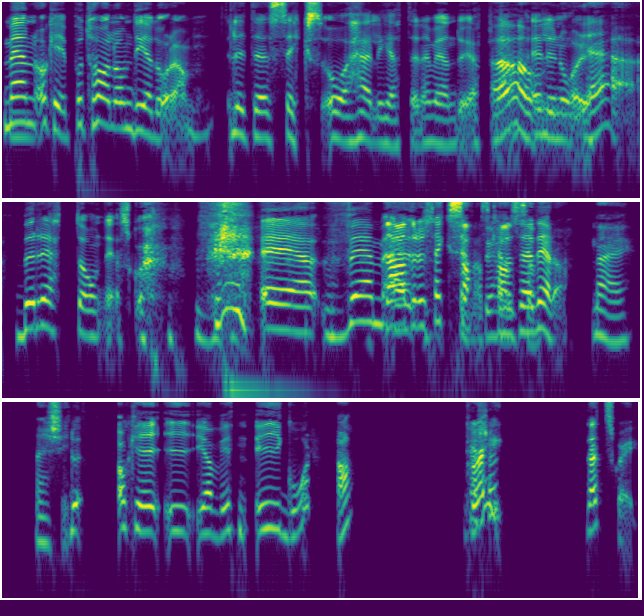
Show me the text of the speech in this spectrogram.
Men Mm. okej, på tal om det då, då. Lite sex och härligheter när vi ändå är öppna. Oh, Elinor, yeah. berätta om... Nej jag skojar. eh, vem är... hade du sex senast? i Kan du säga det då? Nej. Men shit. Du- Okej, i, jag vet igår? Kanske. Great. That's great.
